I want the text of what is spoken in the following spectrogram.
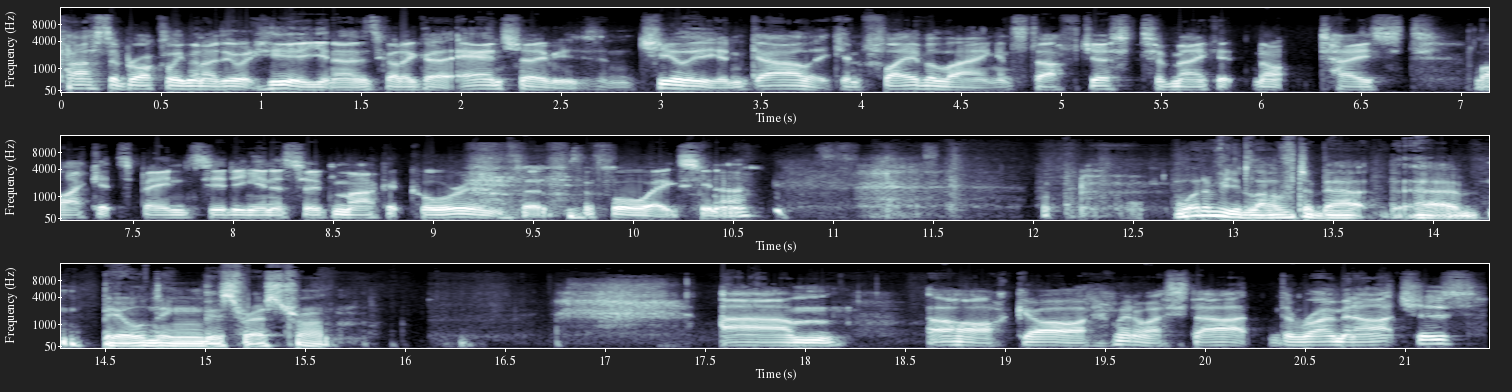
pasta broccoli when I do it here, you know, it's got to go anchovies and chili and garlic and flavor laying and stuff just to make it not taste like it's been sitting in a supermarket cool room for, for four weeks. You know. What have you loved about uh, building this restaurant? Um, Oh God, where do I start? The Roman arches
